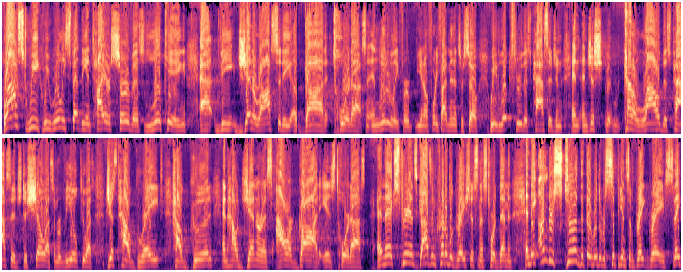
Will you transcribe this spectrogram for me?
Last week, we really spent the entire service looking at the generosity of God toward us. And, literally, for you know 45 minutes or so, we looked through this passage and, and, and just kind of allowed this passage to show us and reveal to us just how great, how good, and how generous our God is toward us. And they experienced God's incredible graciousness toward them, and, and they understood that they were the recipients of great grace. They,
